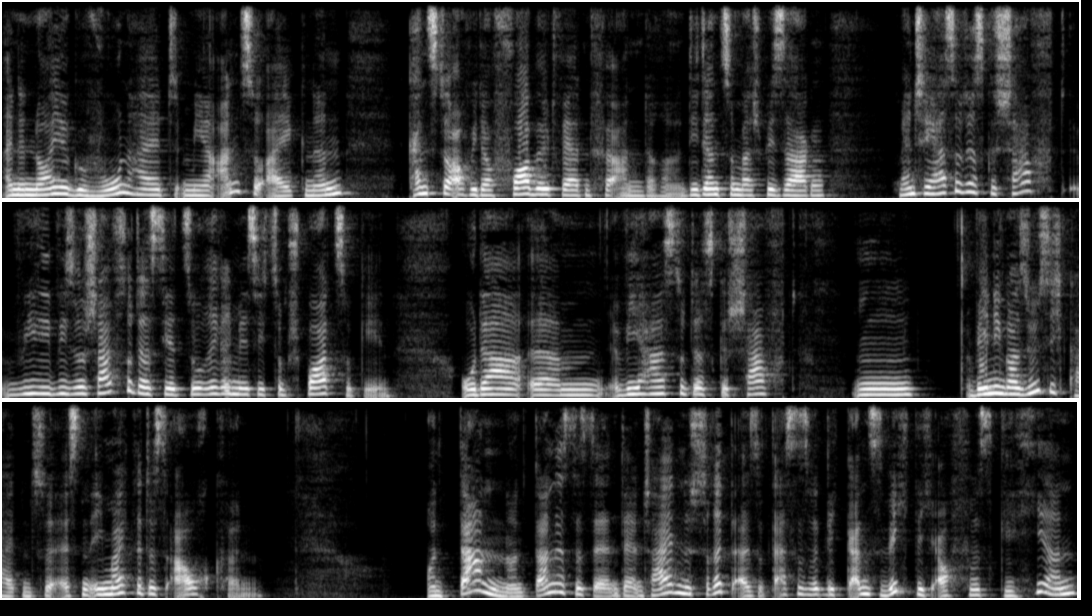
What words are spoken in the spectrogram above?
eine neue Gewohnheit mir anzueignen, kannst du auch wieder Vorbild werden für andere, die dann zum Beispiel sagen, Mensch, wie hast du das geschafft? Wie, wieso schaffst du das jetzt so regelmäßig zum Sport zu gehen? Oder ähm, wie hast du das geschafft? Mh, hm, weniger Süßigkeiten zu essen. Ich möchte das auch können. Und dann, und dann ist es der, der entscheidende Schritt, also das ist wirklich ganz wichtig, auch fürs Gehirn,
